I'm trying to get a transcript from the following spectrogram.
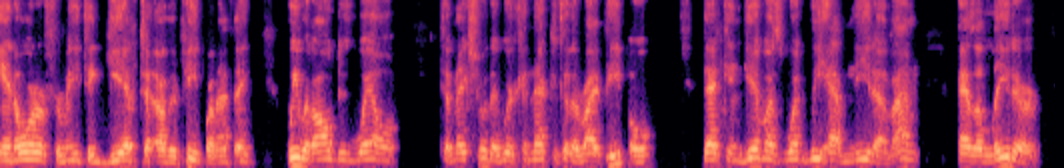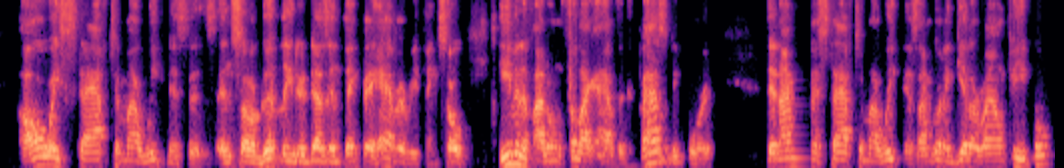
in order for me to give to other people. And I think we would all do well to make sure that we're connected to the right people that can give us what we have need of. I'm, as a leader, always staff to my weaknesses. And so a good leader doesn't think they have everything. So even if I don't feel like I have the capacity for it, then I'm going to staff to my weakness. I'm going to get around people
